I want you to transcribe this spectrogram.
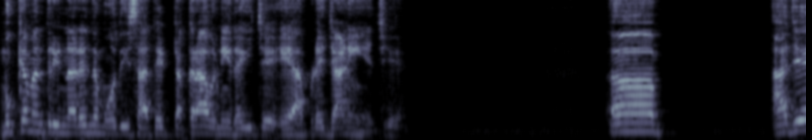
મુખ્યમંત્રી નરેન્દ્ર મોદી સાથે ટકરાવની રહી છે એ આપણે જાણીએ છીએ. આજે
